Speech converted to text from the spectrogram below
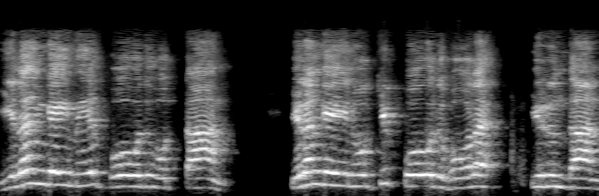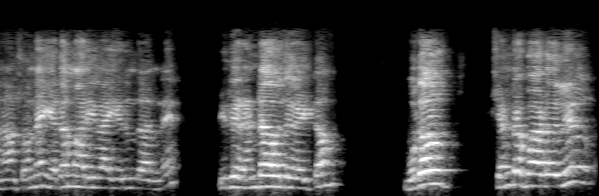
இலங்கை மேல் போவது ஒத்தான். இலங்கையை நோக்கி போவது போல இருந்தான். நான் சொன்னேன் எதை மாதிரிலாம் இருந்தான்னு. இது இரண்டாவது ஐட்டம். முதல் சென்ற பாடலில்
